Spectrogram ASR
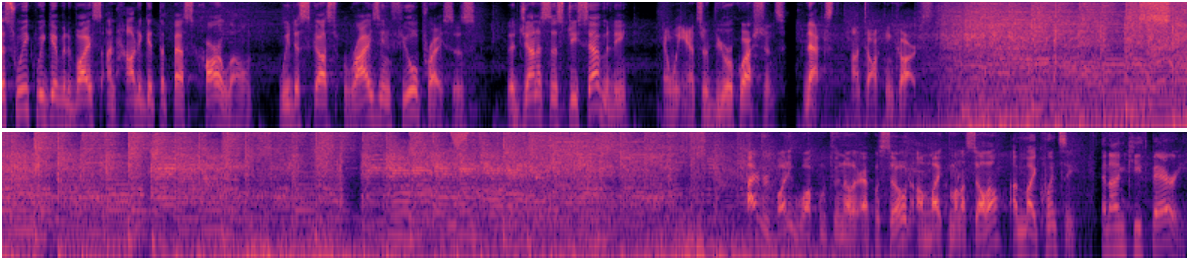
This week, we give advice on how to get the best car loan. We discuss rising fuel prices, the Genesis G70, and we answer viewer questions. Next on Talking Cars. Hi, everybody. Welcome to another episode. I'm Mike Monticello. I'm Mike Quincy. And I'm Keith Barry.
